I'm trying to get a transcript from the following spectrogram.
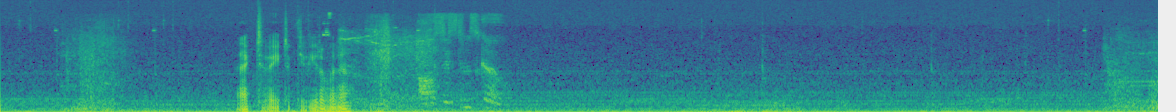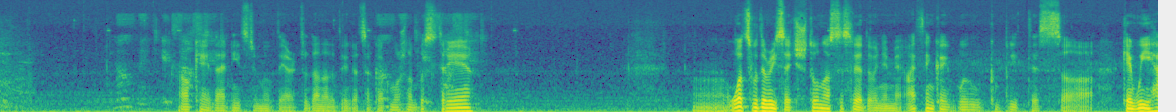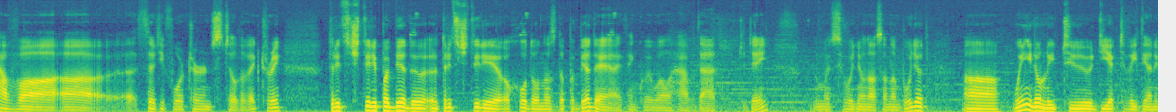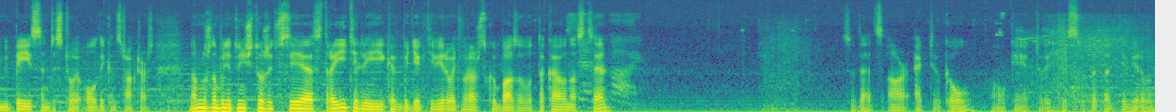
Activate. Активировали. needs to move there. Туда надо двигаться как можно быстрее. Uh, what's with the research? Что у нас с исследованиями? I think I will complete this. Uh, okay, we have uh, uh, 34 turns till the victory. 34 победы, э, 34 хода у нас до победы. I think we will have that today. Думаю, сегодня у нас она будет. Uh, we need only to deactivate the enemy base and destroy all the constructors. Нам нужно будет уничтожить все строители и как бы деактивировать вражескую базу. Вот такая у нас цель. So that's our active goal. Okay, activate this. Вот это активировали.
